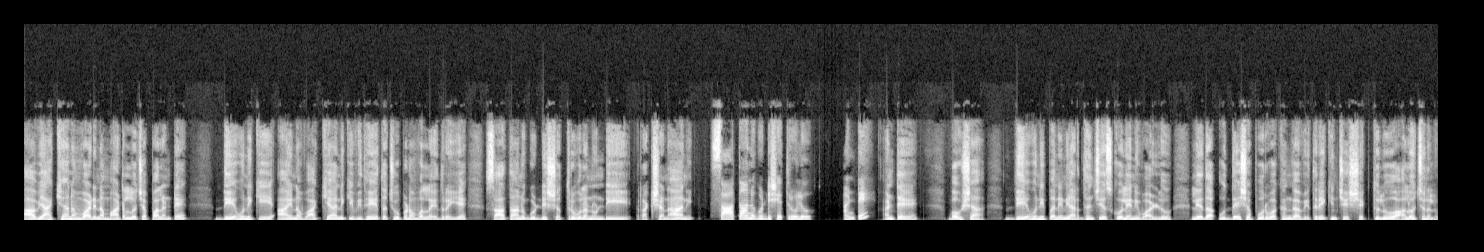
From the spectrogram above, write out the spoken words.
ఆ వ్యాఖ్యానం వాడిన మాటల్లో చెప్పాలంటే దేవునికి ఆయన వాక్యానికి విధేయత చూపడం వల్ల ఎదురయ్యే సాతానుగుడ్డి శత్రువుల నుండి రక్షణ అని. సాతానుగుడ్డి శత్రువులు? అంటే? అంటే బహుశా దేవుని పనిని అర్థం చేసుకోలేని వాళ్ళు లేదా ఉద్దేశపూర్వకంగా వ్యతిరేకించే శక్తులు ఆలోచనలు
